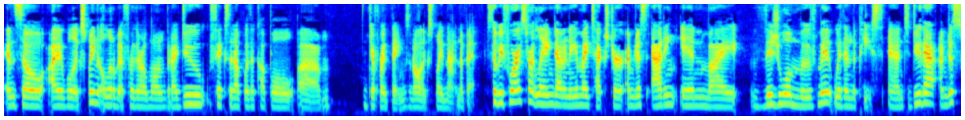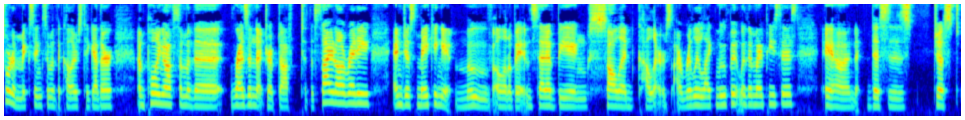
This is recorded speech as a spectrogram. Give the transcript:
and so I will explain it a little bit further along but I do fix it up with a couple um, different things and I'll explain that in a bit. So before I start laying down any of my texture, I'm just adding in my visual movement within the piece. And to do that, I'm just sort of mixing some of the colors together. I'm pulling off some of the resin that dripped off to the side already and just making it move a little bit instead of being solid colors. I really like movement within my pieces and this is just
